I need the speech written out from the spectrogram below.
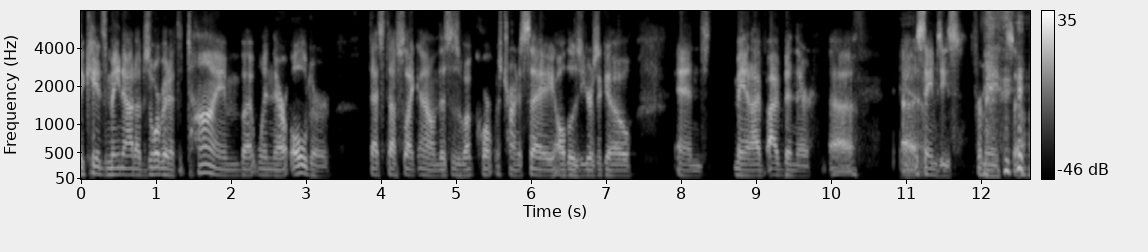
the kids may not absorb it at the time but when they're older that stuff's like oh this is what Cort was trying to say all those years ago. And man i've i've been there uh, Yeah. uh samesies for me so.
